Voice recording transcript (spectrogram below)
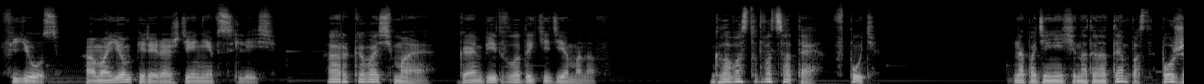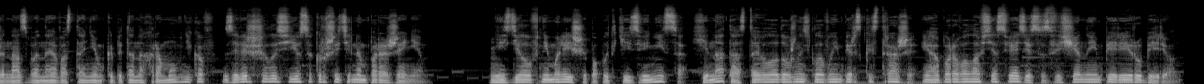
Фьюз. О моем перерождении в слизь. Арка 8. Гамбит владыки демонов. Глава 120. В путь. Нападение Хинаты на Темпост, позже названное восстанием капитана Храмовников, завершилось ее сокрушительным поражением. Не сделав ни малейшей попытки извиниться, Хината оставила должность главы Имперской Стражи и оборвала все связи со Священной Империей Руберион.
